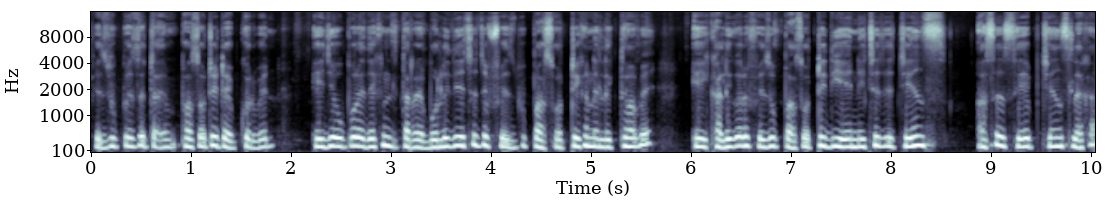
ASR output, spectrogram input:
ফেসবুক পেজে পাসওয়ার্ডটি টাইপ করবেন। এই যে উপরে দেখেন তারা বলে দিয়েছে যে ফেসবুক পাসওয়ার্ডটি এখানে লিখতে হবে। এই খালি করে ফেসবুক পাসওয়ার্ডটি দিয়ে নিচে যে চেঞ্জ আছে সেভ চেঞ্জ লেখা,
